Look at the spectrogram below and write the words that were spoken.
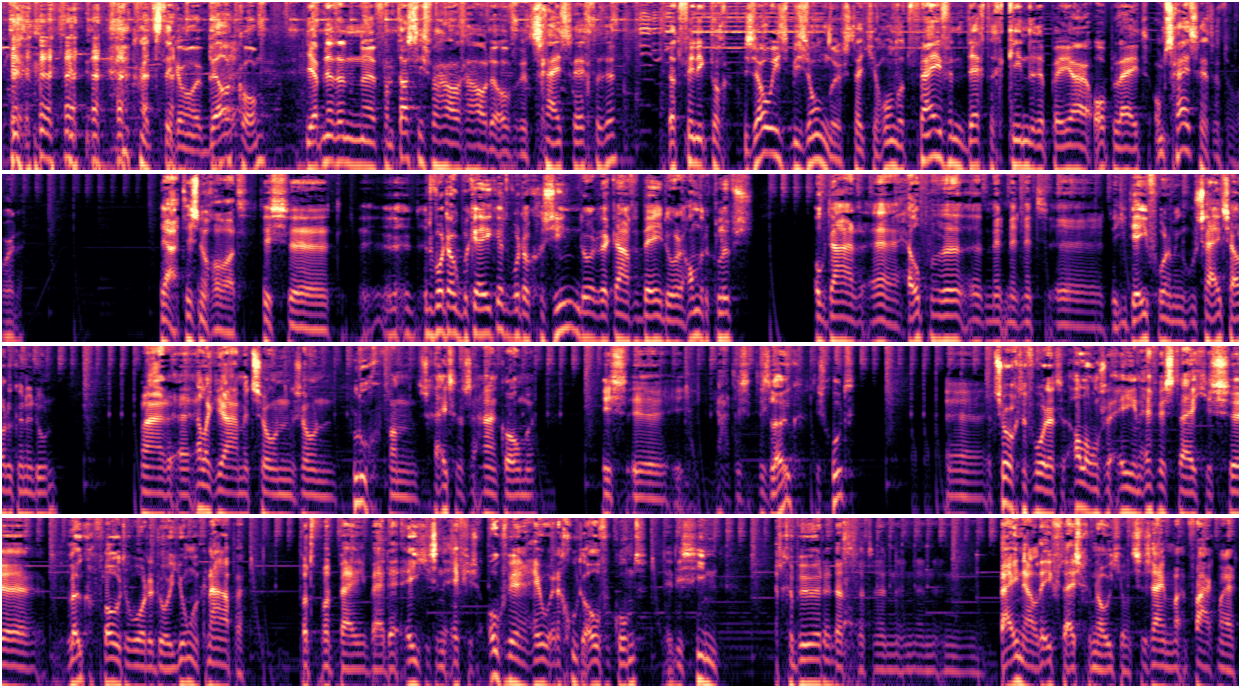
Hartstikke mooi. Welkom. Je hebt net een eh, fantastisch verhaal gehouden over het scheidsrechteren. Dat vind ik toch zoiets bijzonders. Dat je 135 kinderen per jaar opleidt om scheidsrechter te worden. Ja, het is nogal wat. Het, is, eh, het wordt ook bekeken, het wordt ook gezien door de KVB, door andere clubs. Ook daar eh, helpen we eh, met, met, met eh, de ideevorming hoe zij het zouden kunnen doen. Maar eh, elk jaar met zo'n zo'n ploeg van scheidsrechters aankomen... is, eh, ja, het is, het is leuk, het is goed. Eh, het zorgt ervoor dat alle onze E- en F-wedstrijdjes eh, leuk gefloten worden door jonge knapen. Wat, wat bij, bij de E'tjes en de F'jes ook weer heel erg goed overkomt. Eh, Die zien het gebeuren, dat, dat een, een, een, bijna leeftijdsgenootje... want ze zijn maar, vaak maar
